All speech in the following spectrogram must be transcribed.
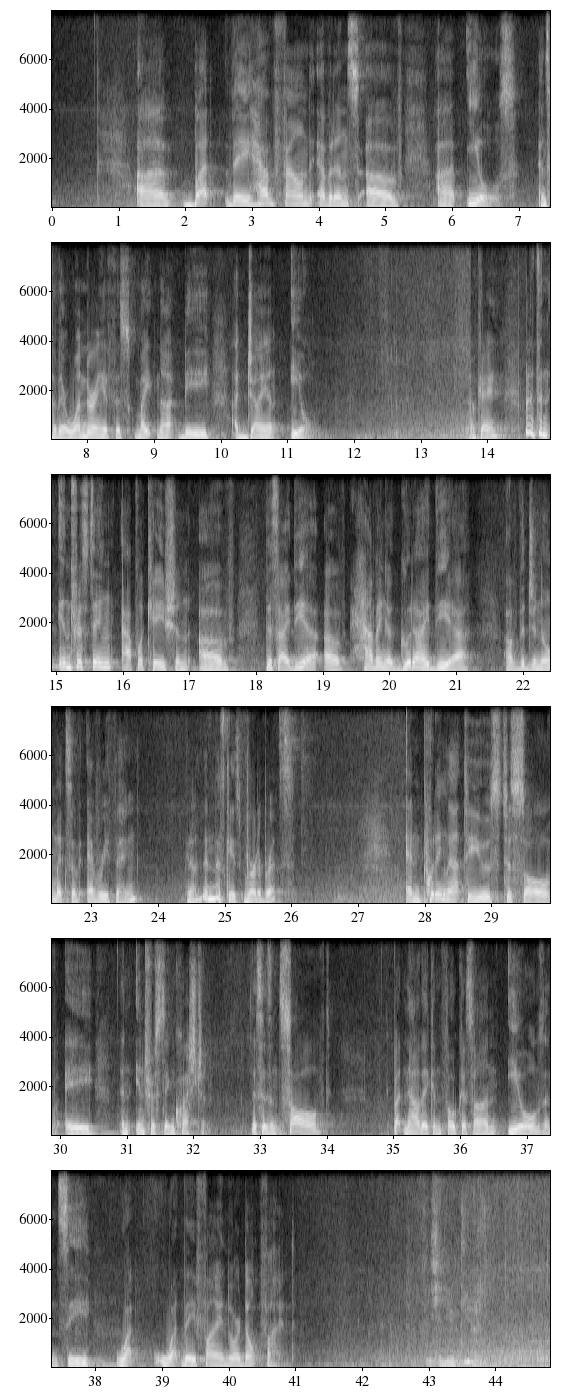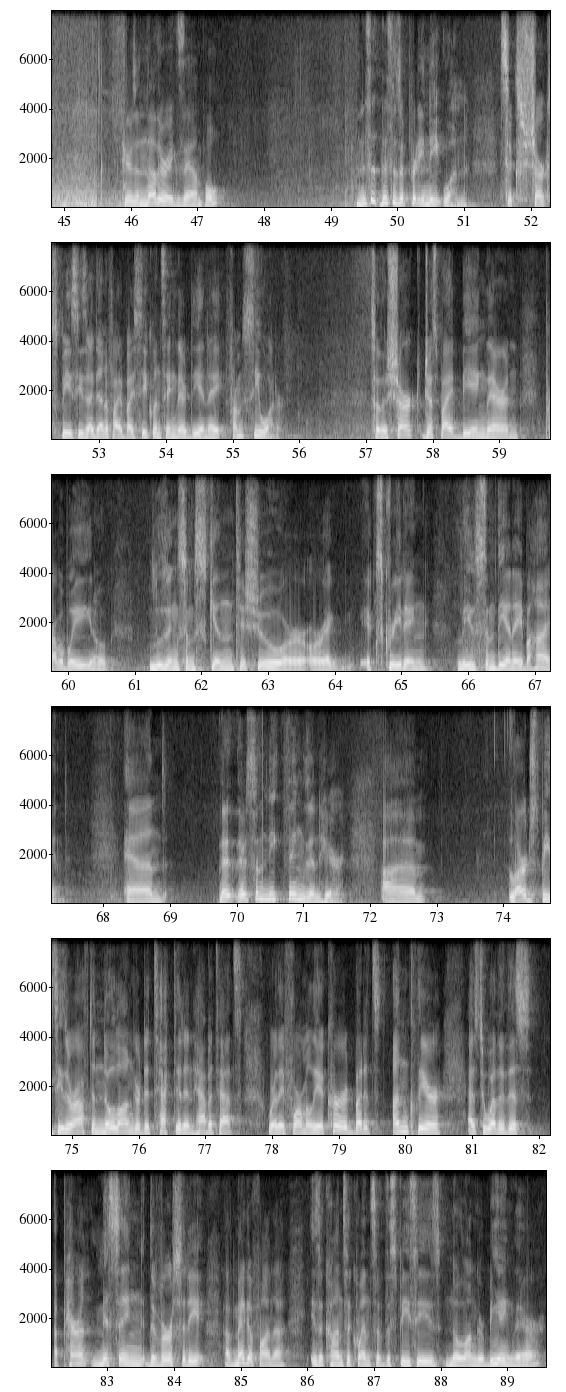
Um, but they have found evidence of uh, eels. And so they're wondering if this might not be a giant eel. Okay? But it's an interesting application of this idea of having a good idea of the genomics of everything, you know, in this case vertebrates, and putting that to use to solve a, an interesting question. This isn't solved, but now they can focus on eels and see what, what they find or don't find. New. Here's another example. And this is, this is a pretty neat one. Six shark species identified by sequencing their DNA from seawater. So the shark, just by being there and probably, you know, losing some skin tissue or, or excreting, leaves some DNA behind. And there, there's some neat things in here. Um, large species are often no longer detected in habitats where they formerly occurred, but it's unclear as to whether this apparent missing diversity of megafauna is a consequence of the species no longer being there,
